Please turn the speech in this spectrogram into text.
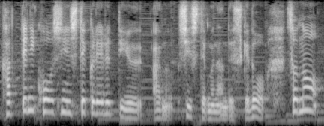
勝手に更新してくれるっていうあのシステムなんですけどその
